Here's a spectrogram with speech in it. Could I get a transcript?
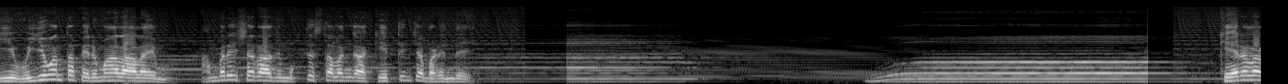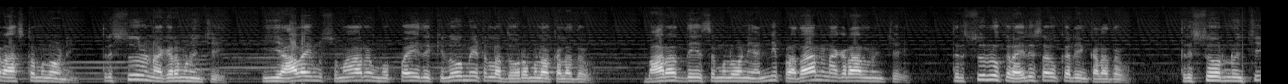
ఈ ఉయ్యవంత పెరుమాళ ఆలయం అంబరీషరాజు ముక్తి స్థలంగా కీర్తించబడింది. కేరళ రాష్ట్రంలోని త్రిశూరు నగరం నుంచి ఈ ఆలయం సుమారు ముప్పై ఐదు కిలోమీటర్ల దూరంలో కలదు. భారతదేశంలోని అన్ని ప్రధాన నగరాల నుంచి త్రిశూరుకు రైలు సౌకర్యం కలదు. త్రిశూర్ నుంచి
